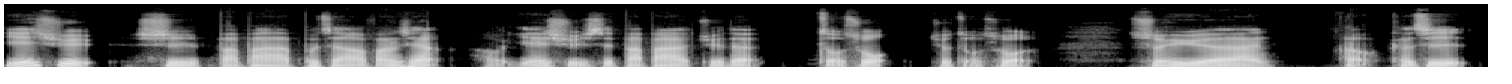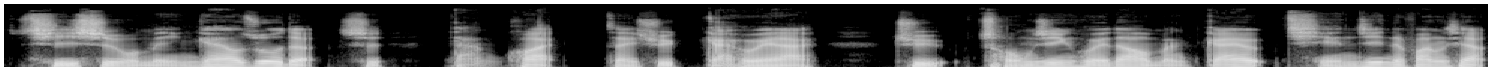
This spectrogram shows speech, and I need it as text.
也许。是爸爸不知道方向，好，也许是爸爸觉得走错就走错了，随遇而安。好，可是其实我们应该要做的是赶快再去改回来，去重新回到我们该前进的方向，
